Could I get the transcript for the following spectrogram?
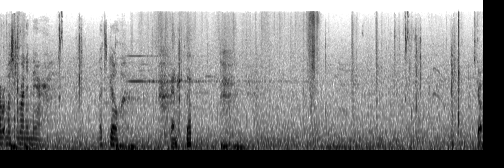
Robert must have run in there. Let's go. Benched up. Let's go.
